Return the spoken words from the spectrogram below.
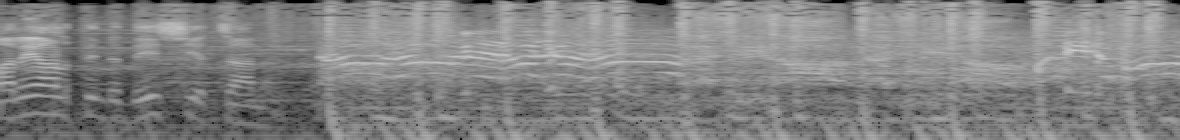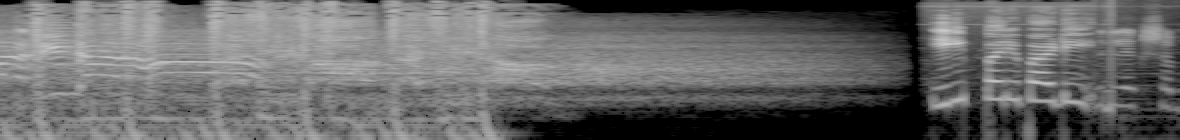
മലയാളത്തിന്റെ ദേശീയ ചാനൽ. ഈ പരിപാടി ലക്ഷം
